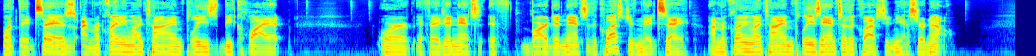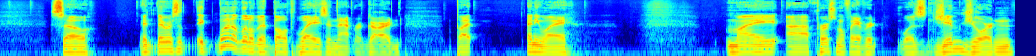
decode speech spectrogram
what they'd say is, "I'm reclaiming my time. Please be quiet Or if they didn't answer, if Barr didn't answer the question, they'd say, "I'm reclaiming my time. Please answer the question, yes or no." So it, there was a, it went a little bit both ways in that regard, but anyway, my uh, personal favorite was Jim Jordan.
